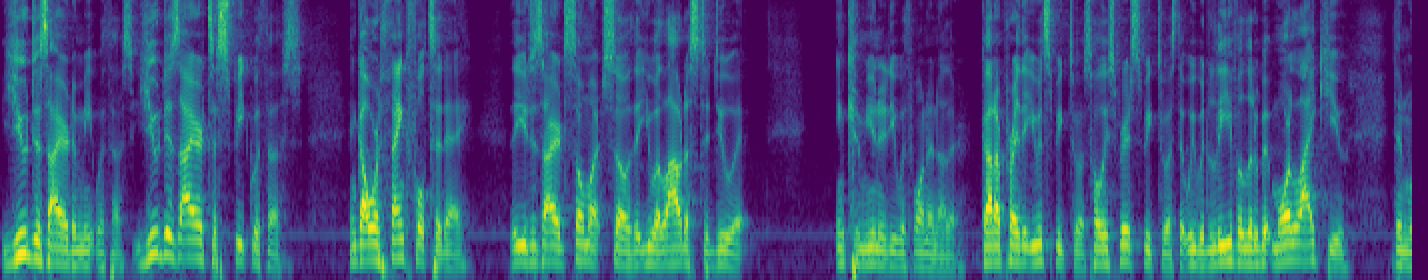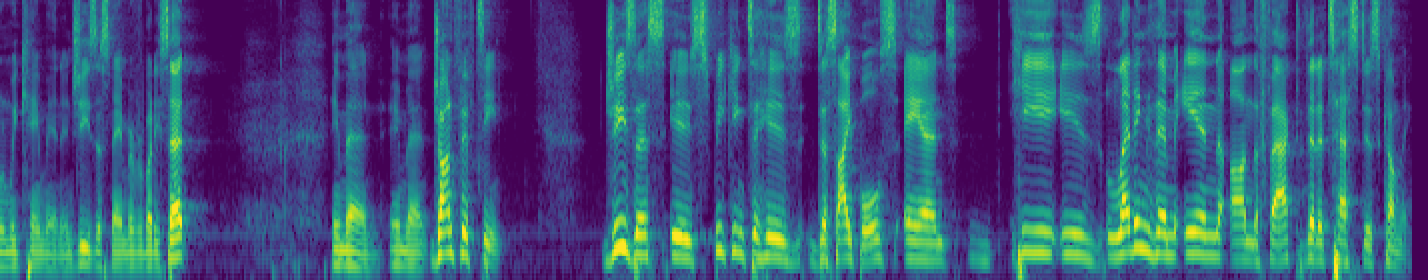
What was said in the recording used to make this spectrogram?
You desire to meet with us. You desire to speak with us. And God, we're thankful today that you desired so much so that you allowed us to do it in community with one another. God, I pray that you would speak to us. Holy Spirit, speak to us, that we would leave a little bit more like you than when we came in. In Jesus' name, everybody said, Amen. Amen. John 15. Jesus is speaking to his disciples and he is letting them in on the fact that a test is coming.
